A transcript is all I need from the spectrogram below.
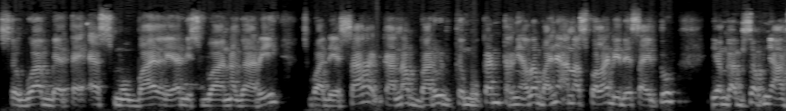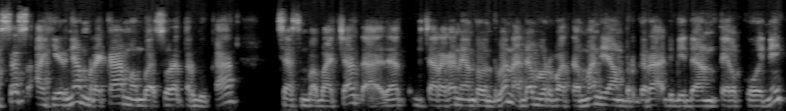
sebuah BTS mobile ya di sebuah nagari, sebuah desa karena baru ditemukan ternyata banyak anak sekolah di desa itu yang nggak bisa punya akses, akhirnya mereka membuat surat terbuka. Saya sempat baca, bicarakan dengan teman-teman, ada beberapa teman yang bergerak di bidang telco ini,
